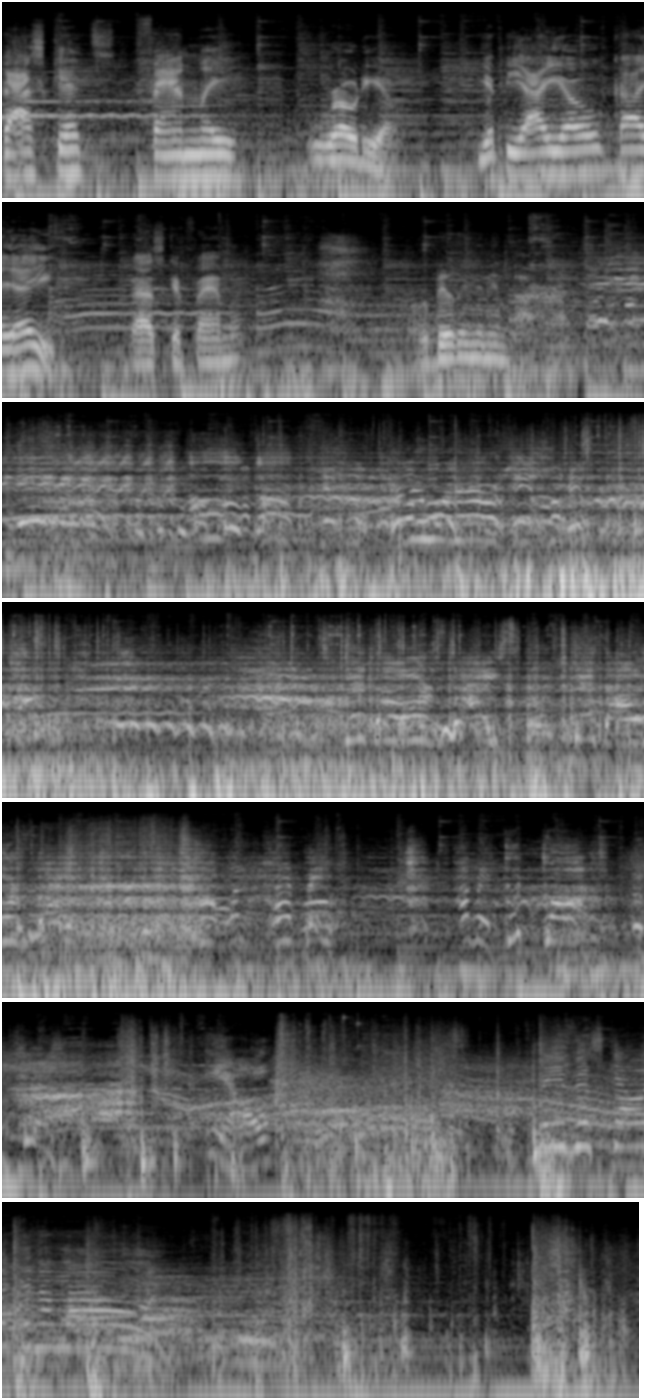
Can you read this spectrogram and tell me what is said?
Baskets, family, rodeo. Yippee-yi-yo, ki Basket family. We're building an empire.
